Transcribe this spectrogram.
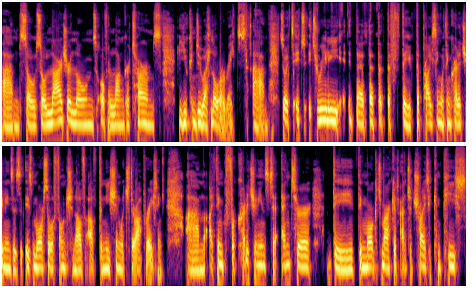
Um, so, so larger loans over longer terms you can do at lower rates. Um, so it's, it's, it's really the, the, the, the, the pricing within credit unions is, is more so a function of, of the niche in which they're operating. Um, I think for credit unions to enter the the mortgage market and to try to compete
